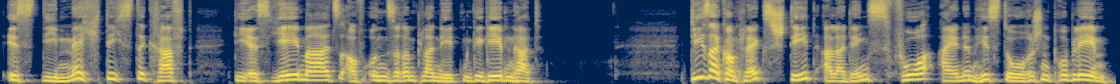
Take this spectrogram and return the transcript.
ist die mächtigste Kraft, die es jemals auf unserem Planeten gegeben hat. Dieser Komplex steht allerdings vor einem historischen Problem.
